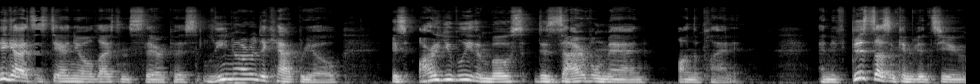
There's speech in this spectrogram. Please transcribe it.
Hey guys, it's Daniel, licensed therapist. Leonardo DiCaprio is arguably the most desirable man on the planet. And if this doesn't convince you,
